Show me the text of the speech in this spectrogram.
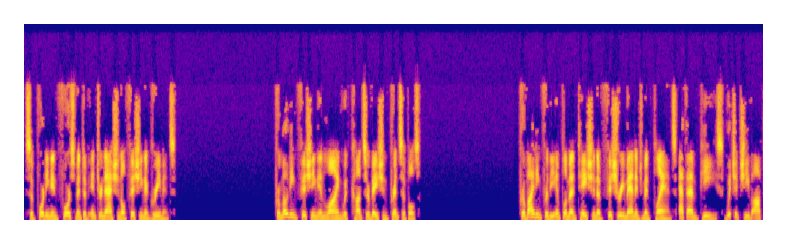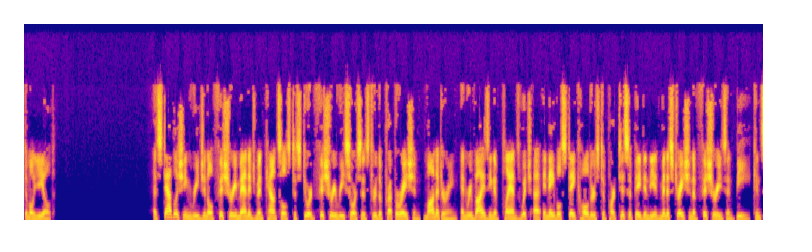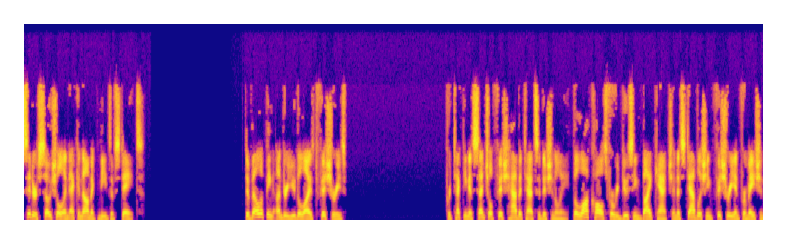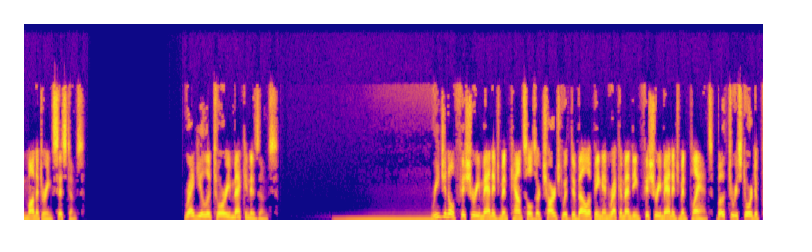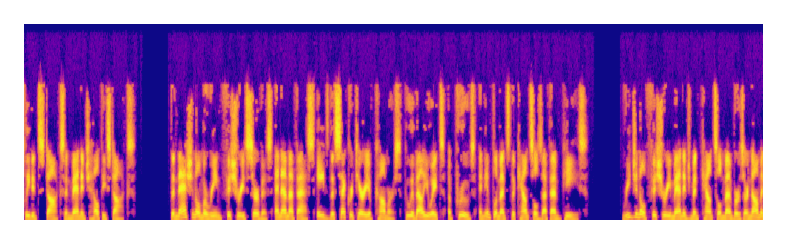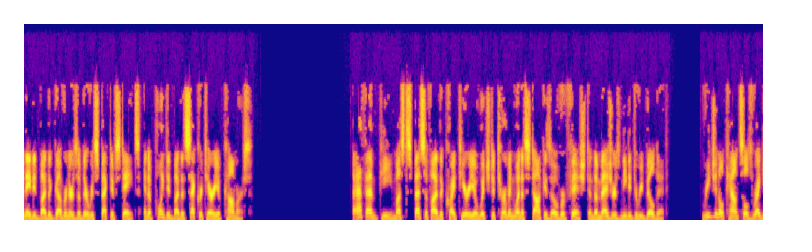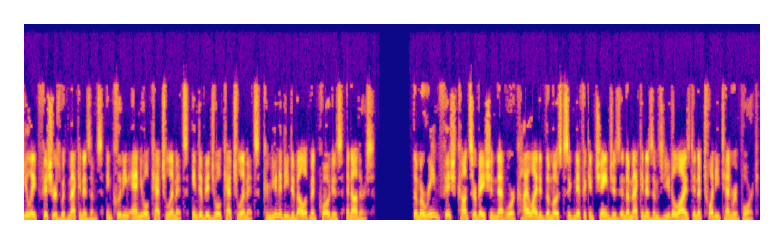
supporting enforcement of international fishing agreements promoting fishing in line with conservation principles providing for the implementation of fishery management plans FMPs, which achieve optimal yield, establishing regional fishery management councils to steward fishery resources through the preparation, monitoring, and revising of plans which a. enable stakeholders to participate in the administration of fisheries and b. consider social and economic needs of states. Developing underutilized fisheries protecting essential fish habitats. Additionally, the law calls for reducing bycatch and establishing fishery information monitoring systems. Regulatory mechanisms Regional fishery management councils are charged with developing and recommending fishery management plans, both to restore depleted stocks and manage healthy stocks. The National Marine Fisheries Service NMFS aids the Secretary of Commerce, who evaluates, approves, and implements the Council's FMPs. Regional Fishery Management Council members are nominated by the governors of their respective states, and appointed by the Secretary of Commerce. A FMP must specify the criteria which determine when a stock is overfished and the measures needed to rebuild it. Regional councils regulate fishers with mechanisms, including annual catch limits, individual catch limits, community development quotas, and others. The Marine Fish Conservation Network highlighted the most significant changes in the mechanisms utilized in a 2010 report.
